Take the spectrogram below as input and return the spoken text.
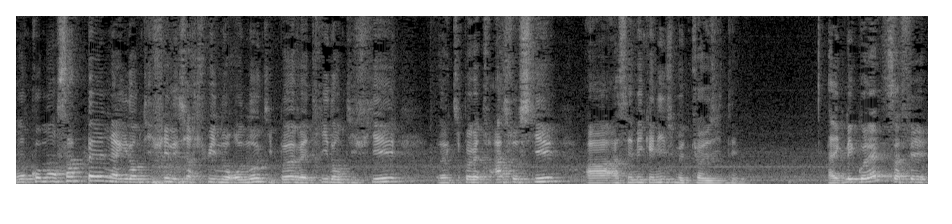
on commence à peine à identifier les circuits neuronaux qui peuvent être identifiés, euh, qui peuvent être associés à, ces mécanismes de curiosité. Avec mes collègues, ça fait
